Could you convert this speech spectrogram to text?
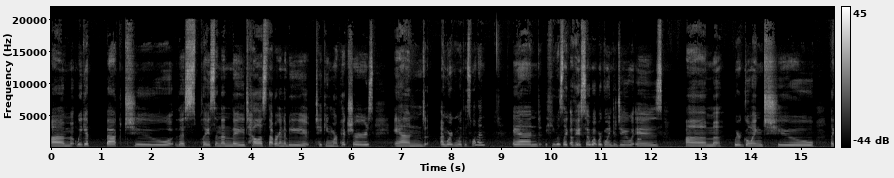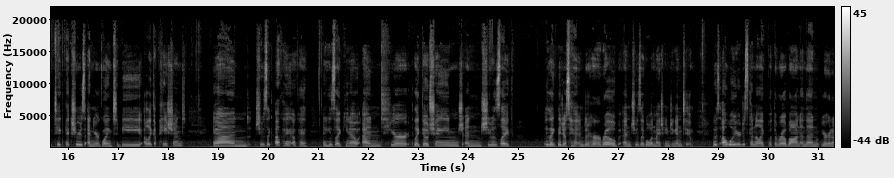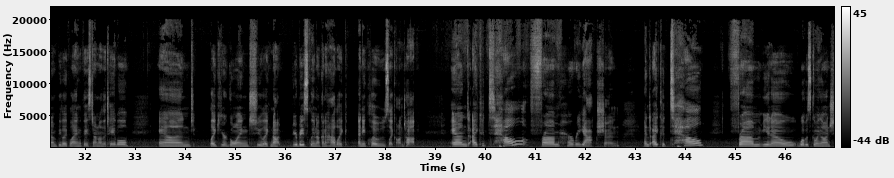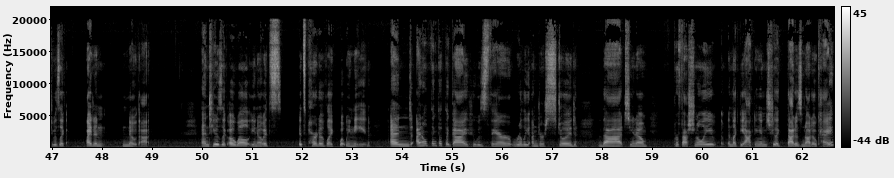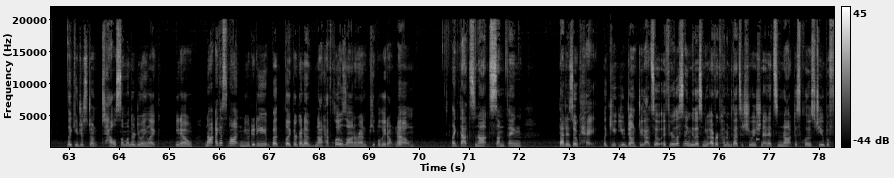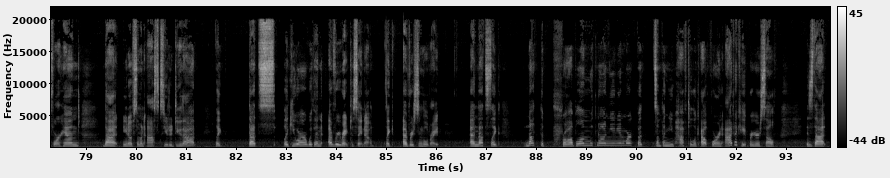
um, we get back to this place, and then they tell us that we're going to be taking more pictures. And I'm working with this woman, and he was like, okay, so what we're going to do is um, we're going to like take pictures and you're going to be uh, like a patient and she was like okay okay and he's like you know and here like go change and she was like like they just handed her a robe and she was like well what am i changing into? He was oh well you're just gonna like put the robe on and then you're gonna be like lying face down on the table and like you're going to like not you're basically not gonna have like any clothes like on top. And i could tell from her reaction and i could tell from you know what was going on she was like i didn't know that. And he was like oh well you know it's it's part of like what we need and I don't think that the guy who was there really understood that, you know, professionally in like the acting industry, like that is not okay. Like you just don't tell someone they're doing like, you know, not I guess not nudity, but like they're gonna not have clothes on around people they don't know. Like that's not something that is okay. Like you, you don't do that. So if you're listening to this and you ever come into that situation and it's not disclosed to you beforehand that, you know, if someone asks you to do that, like that's like you are within every right to say no, like every single right. And that's like not the problem with non union work, but something you have to look out for and advocate for yourself is that,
